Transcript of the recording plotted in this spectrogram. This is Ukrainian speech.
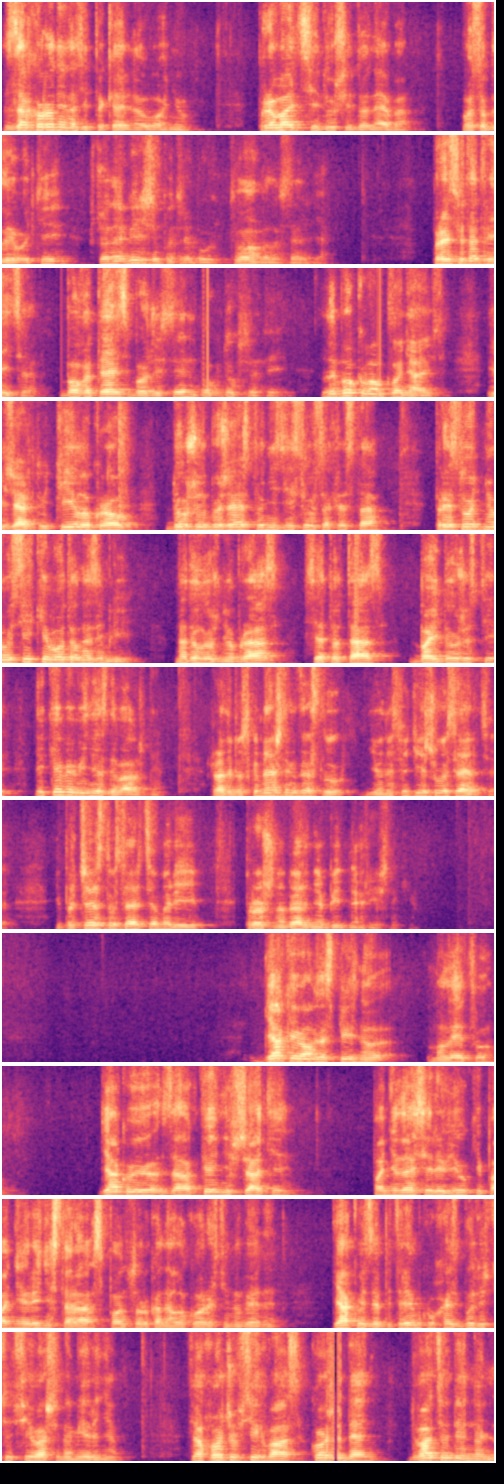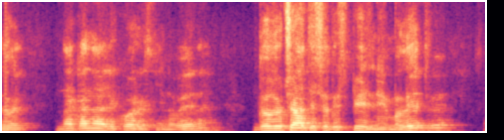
захорони нас від пекельного вогню, провадь всі душі до неба, особливо ті, що найбільше потребують Твого милосердя. Пресвята Трійця, Бог Отець, Божий Син, Бог Дух Святий, глибоко вам клоняюсь і жертву тіло, кров, душу і божественність Ісуса Христа, присутнього усіх кивотів на землі, на долужній образ, святотаз, байдужості, якими він є зневажний, ради безконечних заслуг Його найсвятішого серця і причистого серця Марії, прошу навернення бідних грішників. Дякую вам за спільну молитву. Дякую за активність в чаті пані Лесі Рев'юк і пані Ірині Стара, спонсору каналу Корисні новини. Дякую за підтримку. Хай збудуться всі ваші намірення. Захочу всіх вас кожен день 21.00 на каналі Корисні новини долучатися до спільної молитви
